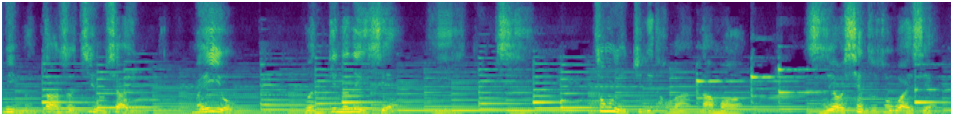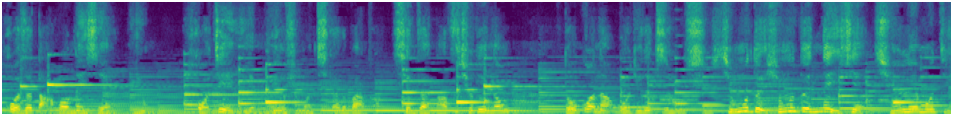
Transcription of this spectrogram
命门，但是进入下一轮没有。稳定的内线以及中远距离投篮，那么只要限制住外线或者打爆内线，勇火箭也没有什么其他的办法。现在哪支球队能夺冠呢？我觉得自如是雄鹿队。雄鹿队内线全联盟第一，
